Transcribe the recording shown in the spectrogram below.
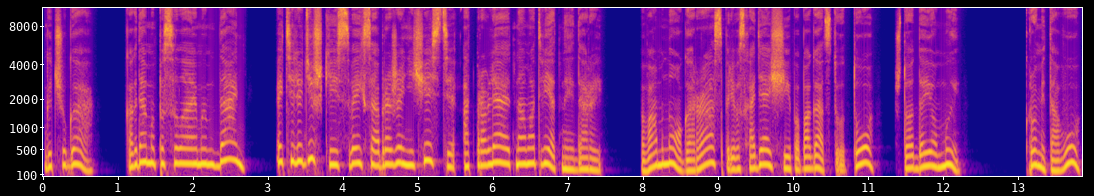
Гачуга, когда мы посылаем им дань, эти людишки из своих соображений чести отправляют нам ответные дары, во много раз превосходящие по богатству то, что отдаем мы. Кроме того,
